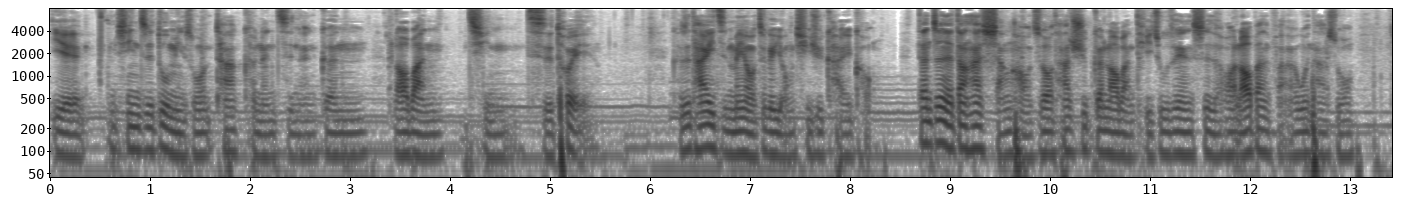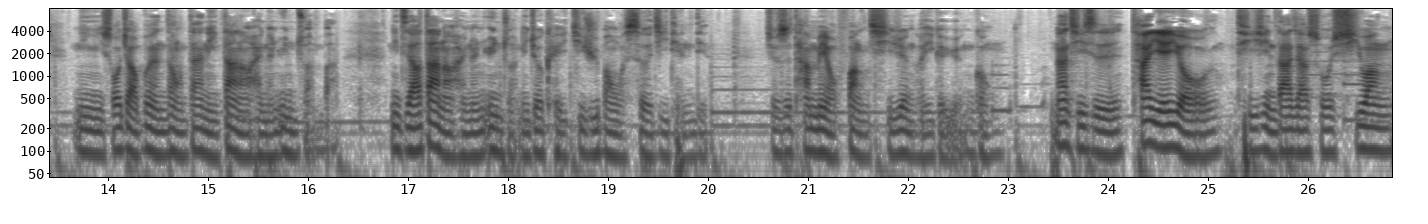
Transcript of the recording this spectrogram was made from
也心知肚明，说他可能只能跟老板请辞退。可是他一直没有这个勇气去开口。但真的当他想好之后，他去跟老板提出这件事的话，老板反而问他说。你手脚不能动，但你大脑还能运转吧？你只要大脑还能运转，你就可以继续帮我设计甜点。就是他没有放弃任何一个员工。那其实他也有提醒大家说，希望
